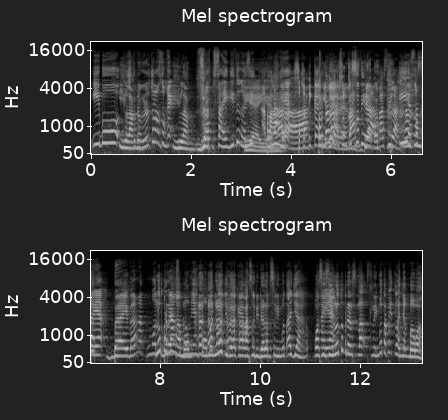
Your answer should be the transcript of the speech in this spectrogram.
ibu, Hilang. bener-bener tuh langsung kayak Hilang. drop say gitu gak sih? Iya, iya. Pernah kayak Seketika Pernah gitu ya, langsung keset Pastilah, gitu? pastilah. Iya, langsung kayak bye banget mood Lu gue pernah gak sebelumnya. momen lu juga kayak langsung di dalam selimut aja? Posisi Kayak- lu tuh bener sel- selimut tapi telanjang bawah.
